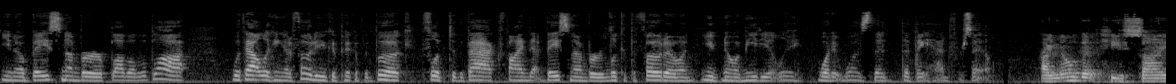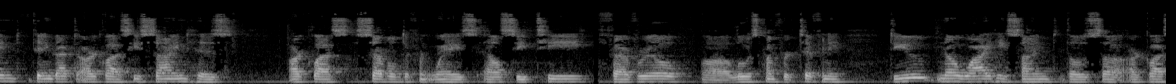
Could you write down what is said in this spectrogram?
you know, base number blah, blah, blah, blah, without looking at a photo, you could pick up the book, flip to the back, find that base number, look at the photo, and you'd know immediately what it was that, that they had for sale. I know that he signed, getting back to art glass, he signed his art glass several different ways LCT, Favrile, uh, Louis Comfort, Tiffany. Do you know why he signed those uh, art glass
